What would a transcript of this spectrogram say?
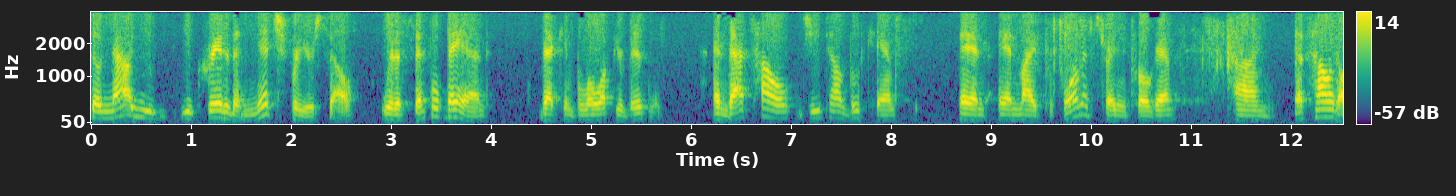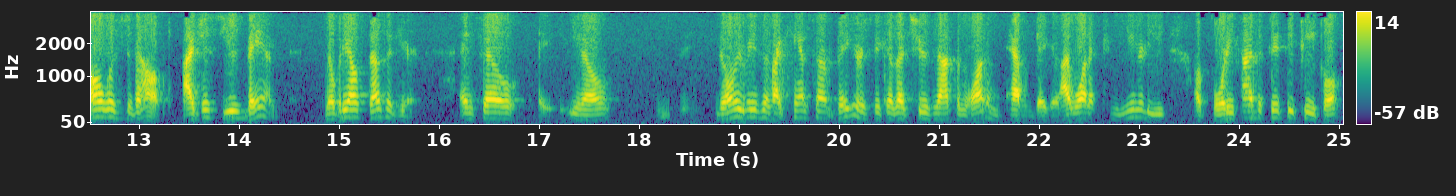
So now you you've created a niche for yourself with a simple band that can blow up your business. And that's how G-Town Boot Camps and, and my performance training program um, That's how it all was developed. I just use bands. Nobody else does it here. And so, you know, the only reason my camps aren't bigger is because I choose not to want to have them bigger. I want a community of 45 to 50 people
